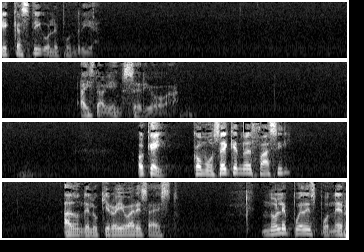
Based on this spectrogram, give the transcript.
¿qué castigo le pondría? Ahí está bien serio. Ah. Ok, como sé que no es fácil, a donde lo quiero llevar es a esto. No le puedes poner,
